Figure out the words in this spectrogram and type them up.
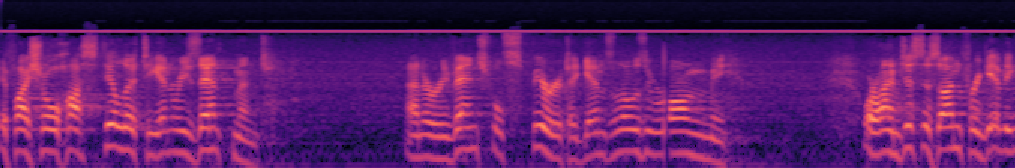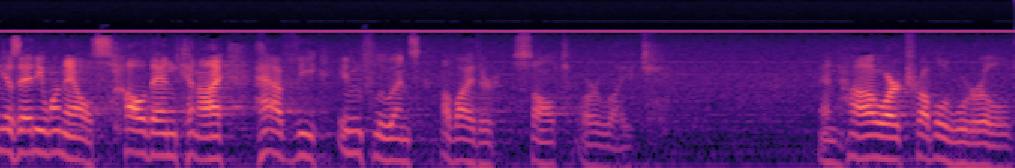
If I show hostility and resentment and a revengeful spirit against those who wrong me, or I'm just as unforgiving as anyone else, how then can I have the influence of either salt or light? And how our troubled world,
